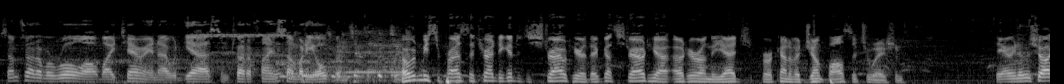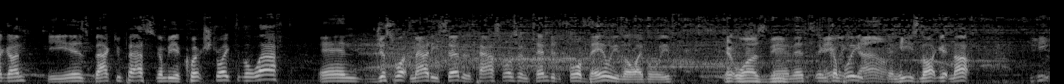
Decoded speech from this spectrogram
Some sort of a rollout by Terrian, I would guess, and try to find somebody open. I wouldn't be surprised if they tried to get it to Stroud here. They've got Stroud here out here on the edge for kind of a jump ball situation. Terrian in the shotgun. He is back to pass. It's going to be a quick strike to the left. And just what Maddie said, the pass was intended for Bailey, though, I believe. It was the. And it's incomplete. And he's not getting up. He,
